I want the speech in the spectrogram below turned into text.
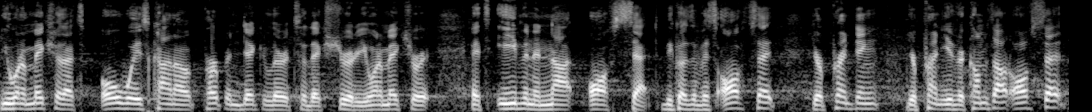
you want to make sure that's always kind of perpendicular to the extruder. You want to make sure it's even and not offset because if it's offset, your printing, your print either comes out offset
